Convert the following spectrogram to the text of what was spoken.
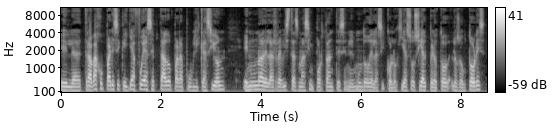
el eh, trabajo parece que ya fue aceptado para publicación en una de las revistas más importantes en el mundo de la psicología social, pero los autores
